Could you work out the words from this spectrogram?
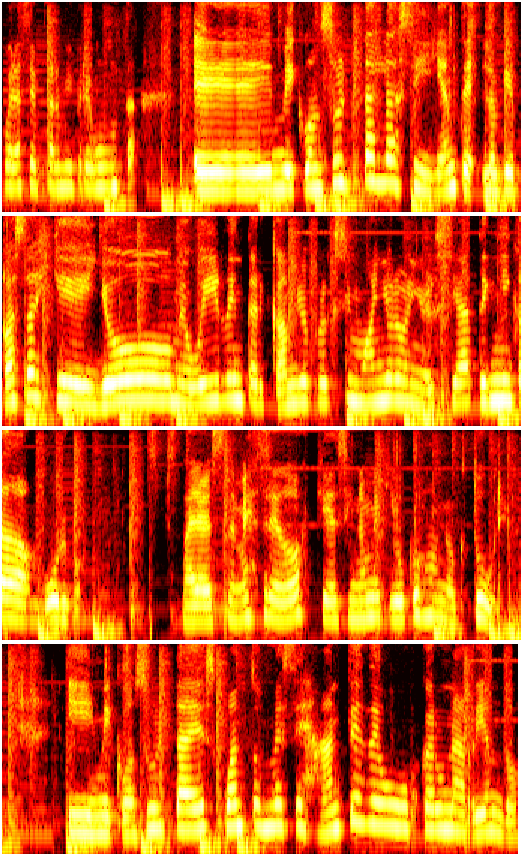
por aceptar mi pregunta. Eh, mi consulta es la siguiente. Lo que pasa es que yo me voy a ir de intercambio el próximo año a la Universidad Técnica de Hamburgo para el semestre 2, que si no me equivoco es en octubre. Y mi consulta es cuántos meses antes debo buscar un arriendo,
